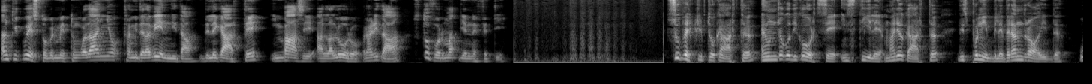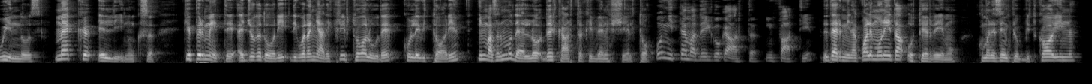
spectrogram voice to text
anche questo permette un guadagno tramite la vendita delle carte in base alla loro rarità sotto forma di NFT. Super Crypto Kart è un gioco di corse in stile Mario Kart disponibile per Android, Windows, Mac e Linux, che permette ai giocatori di guadagnare criptovalute con le vittorie in base al modello del kart che viene scelto. Ogni tema del go-kart, infatti, determina quale moneta otterremo, come ad esempio Bitcoin,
